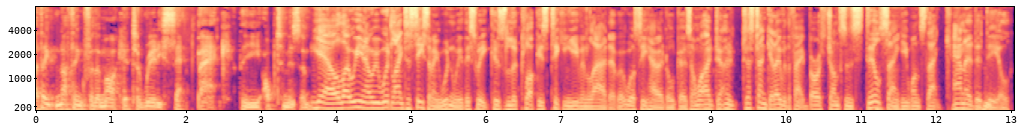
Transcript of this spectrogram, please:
I think nothing for the market to really set back the optimism. Yeah, although you know we would like to see something, wouldn't we, this week? Because the clock is ticking even louder. But we'll see how it all goes on. Well, I, I, just don't get over the fact Boris Johnson is still saying he wants that Canada hmm. deal,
